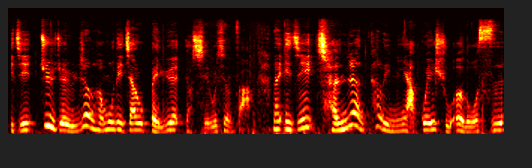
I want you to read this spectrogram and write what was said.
以及拒绝与任何目的加入北约，要写入宪法。那以及承认克里米亚归属俄罗斯，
